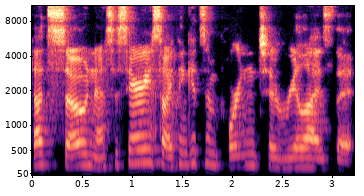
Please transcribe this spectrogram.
that's so necessary Yeah. so i think it's important to realize that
